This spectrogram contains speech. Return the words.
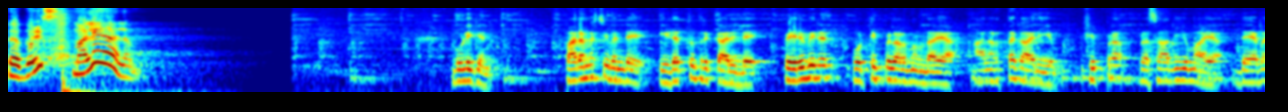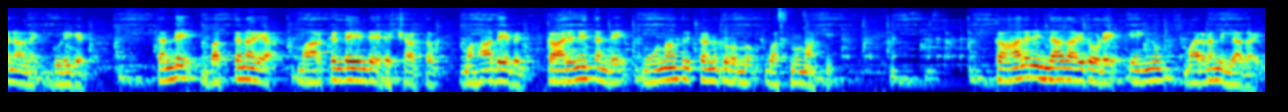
പെബിൾസ് മലയാളം. ഗുളികൻ പരമശിവന്റെ ഇടത്തു തൃക്കാലിലെ പെരുവിരൽ പൊട്ടിപ്പിളർന്നുണ്ടായ അനർത്ഥകാരിയും ക്ഷിപ്രപ്രസാദിയുമായ ദേവനാണ് ഗുളികൻ. തന്റെ ഭക്തനായ മാർക്കണ്ഡേയന്റെ രക്ഷാർത്ഥം മഹാദേവൻ കാലനെ തന്റെ മൂന്നാം തൃക്കണ്ണ് തുറന്നു ഭസ്മമാക്കി. കാലനില്ലാതായതോടെ എങ്ങും മരണമില്ലാതായി.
